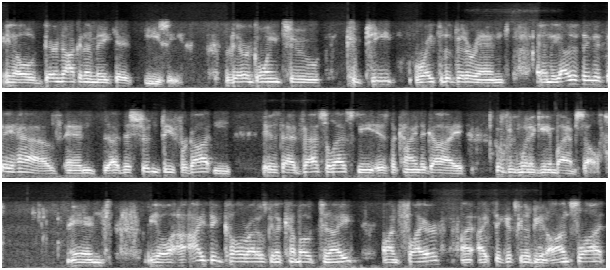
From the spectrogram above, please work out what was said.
you know, they're not going to make it easy. They're going to compete right to the bitter end. And the other thing that they have, and uh, this shouldn't be forgotten, is that Vasilevskiy is the kind of guy who can win a game by himself. And, you know, I think Colorado's going to come out tonight on fire. I, I think it's going to be an onslaught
